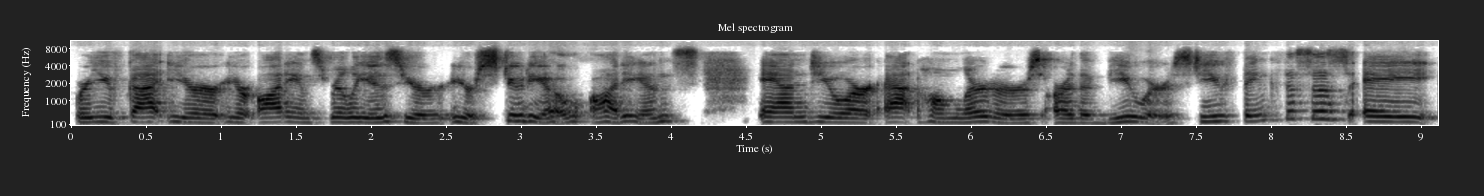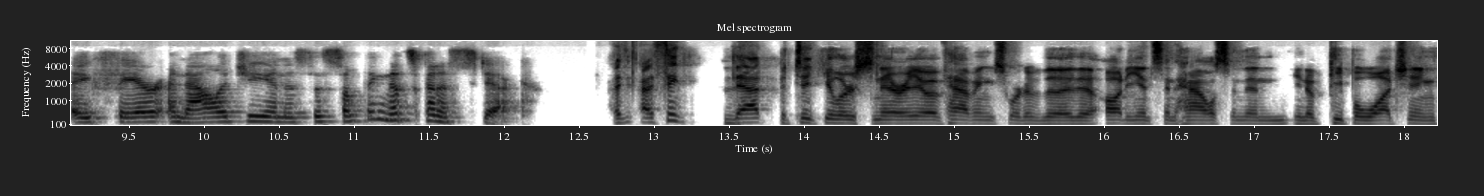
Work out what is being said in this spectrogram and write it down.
where you've got your, your audience really is your, your studio audience and your at home learners are the viewers. Do you think this is a, a fair analogy? And is this something that's going to stick? I, I, think that particular scenario of having sort of the, the audience in house and then you know people watching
